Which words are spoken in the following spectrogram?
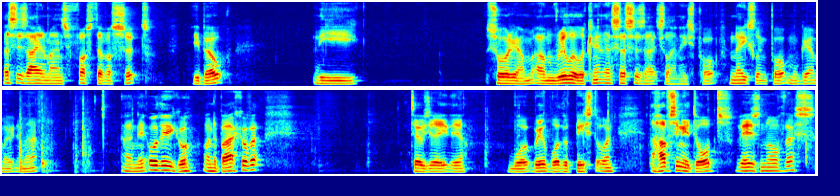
This is Iron Man's first ever suit he built. The sorry, I'm I'm really looking at this. This is actually a nice pop, nice looking pop, and we'll get them out in a minute. And oh, there you go on the back of it. Tells you right there what what they're based on. I have seen a Dorbz version of this,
